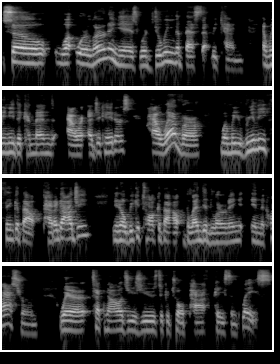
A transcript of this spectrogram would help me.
So what we're learning is we're doing the best that we can and we need to commend our educators. However, when we really think about pedagogy, you know, we could talk about blended learning in the classroom where technology is used to control path, pace, and place.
